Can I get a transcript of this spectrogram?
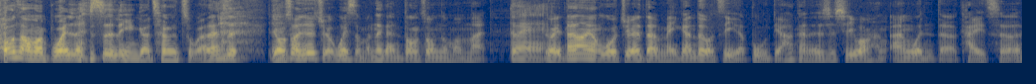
通常我们不会认识另一个车主啊，但是有时候你就觉得为什么那个人动作那么慢？对对，当然我觉得每个人都有自己的步调，他可能是希望很安稳的开车，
